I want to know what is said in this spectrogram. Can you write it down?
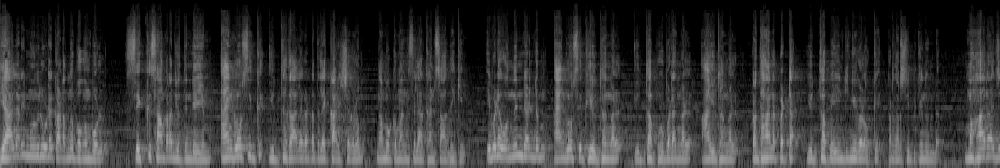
ഗ്യാലറി മൂന്നിലൂടെ കടന്നു പോകുമ്പോൾ സിഖ് സാമ്രാജ്യത്തിന്റെയും ആംഗ്ലോ സിഖ് യുദ്ധകാലഘട്ടത്തിലെ കാഴ്ചകളും നമുക്ക് മനസ്സിലാക്കാൻ സാധിക്കും. ഇവിടെ ഒന്നും രണ്ടും ആംഗ്ലോ സിഖ് യുദ്ധങ്ങൾ യുദ്ധഭൂപടങ്ങൾ ആയുധങ്ങൾ പ്രധാനപ്പെട്ട യുദ്ധ പെയിന്റിങ്ങുകളൊക്കെ പ്രദർശിപ്പിക്കുന്നുണ്ട്. മഹാരാജ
